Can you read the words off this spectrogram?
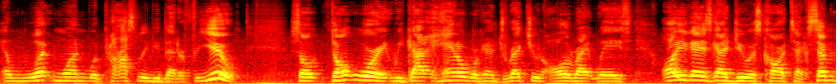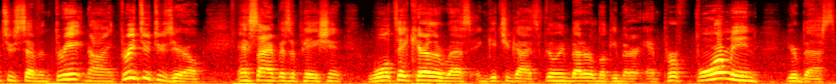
and what one would possibly be better for you. So don't worry, we got it handled. We're going to direct you in all the right ways. All you guys got to do is call text 727 389 3220 and sign up as a patient. We'll take care of the rest and get you guys feeling better, looking better, and performing your best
